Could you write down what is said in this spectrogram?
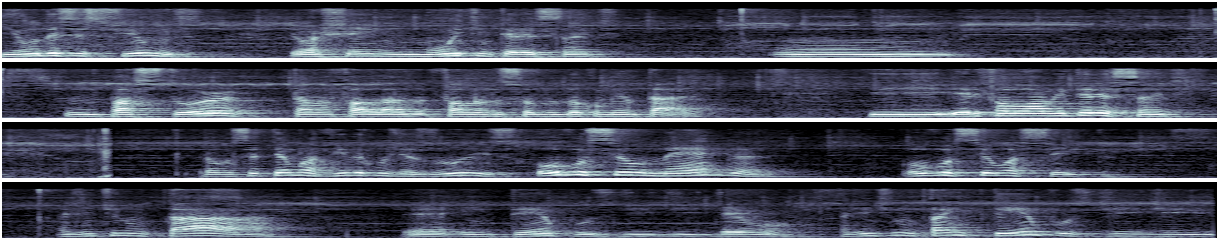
E um desses filmes eu achei muito interessante. Um, um pastor estava falando sobre um documentário e ele falou algo interessante. Para você ter uma vida com Jesus, ou você o nega, ou você o aceita. A gente não está é, em tempos de, de, a gente não está em tempos de, de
